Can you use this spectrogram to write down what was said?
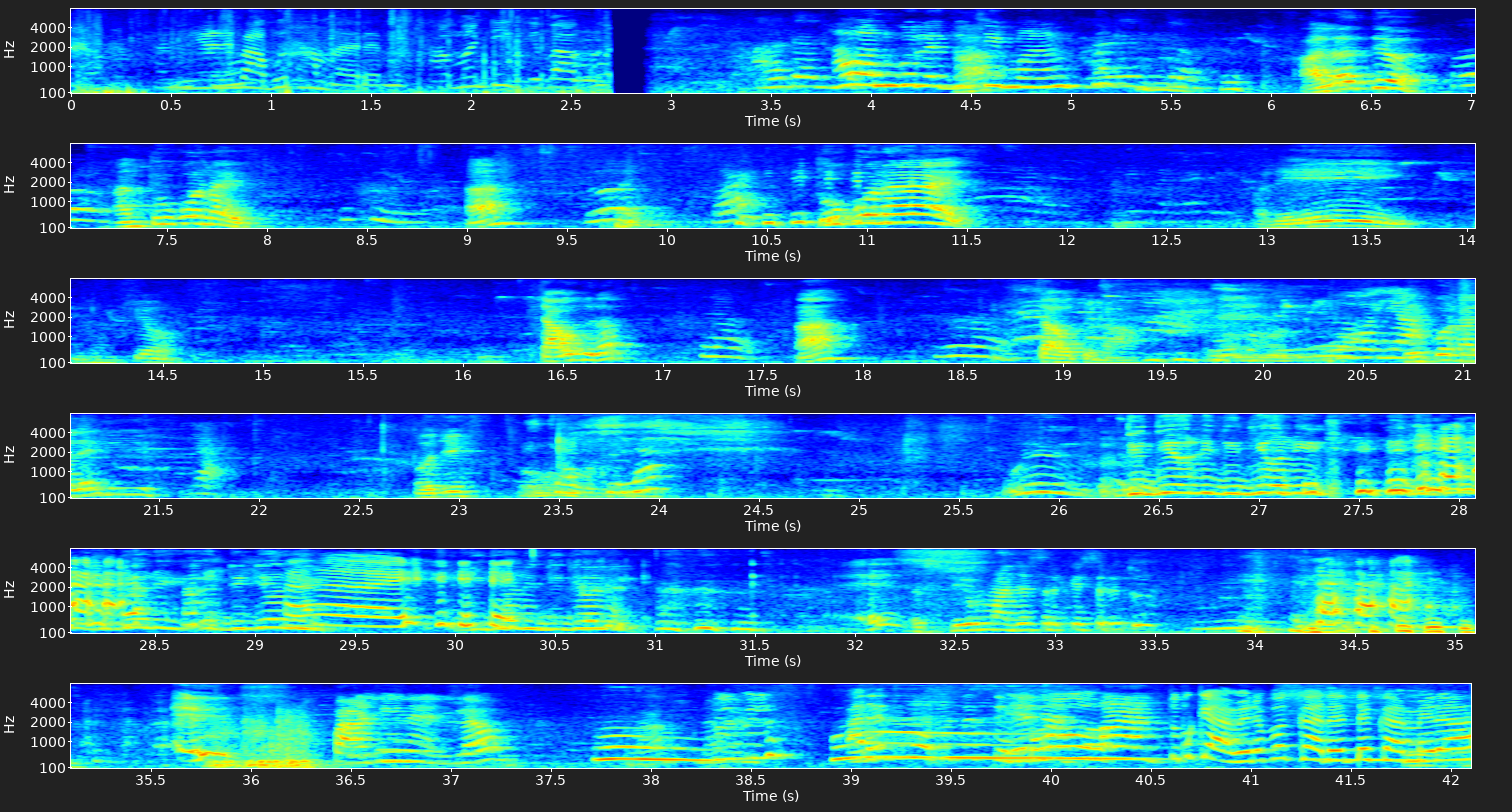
बाबू थांबणार हा अनुकूल आहे तुझी मन. आराध्य आणि तू कोण आहेस? हा? तू कोण आहेस? अरे. चाव तुला? हा? चाव तुला. तू कोण आले? उई, दीदी आली दीदी आली दीदी आली दीदी आली दीदी आली दीदी आली शिव माझ्यासारखेस रे तू? पाणी नाही लाव. अरे तू कॅमेरा बघ करत कॅमेरा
